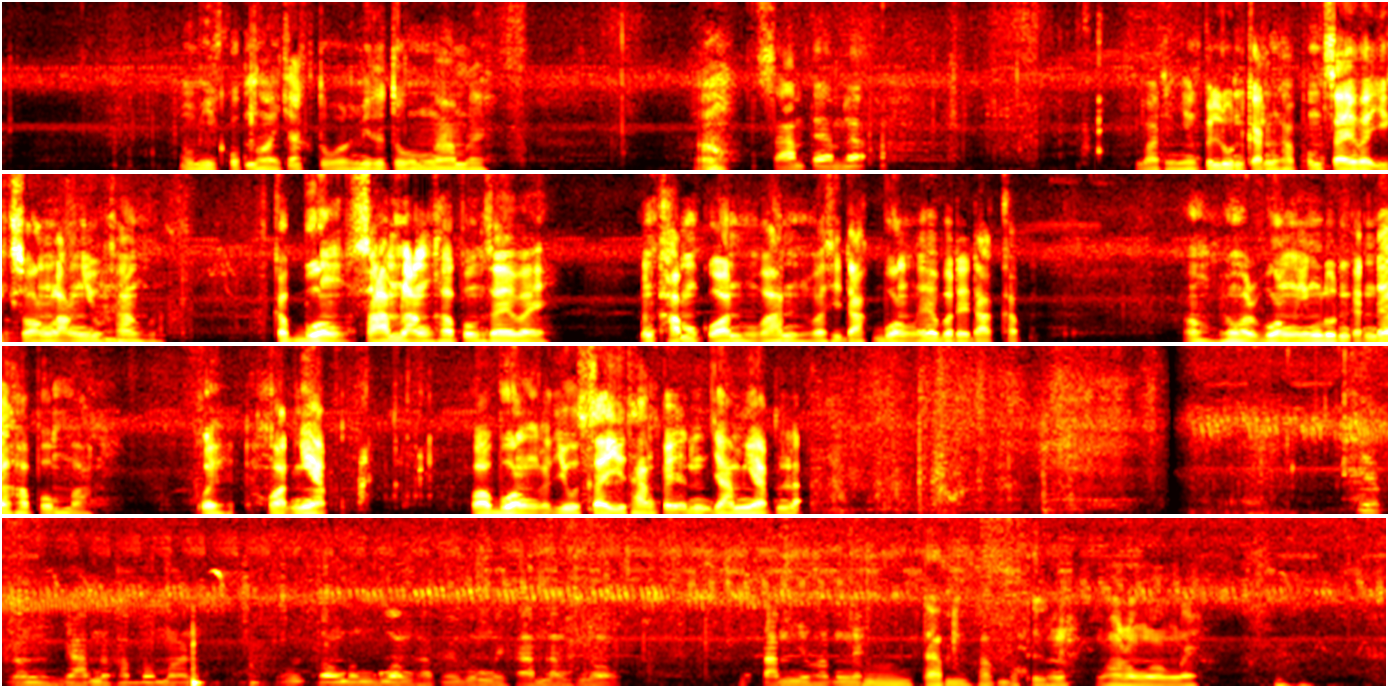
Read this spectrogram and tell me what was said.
มันมีกบหน่อยจักตัวมีแต่ตัวงามเลย เอาสามแต้มแล้วบัดนี้ยังไปรุ่นกันครับ ผมใส่ไว้อีกสองหลังอยู่ทางคุณกับบ่วงสามหลังครับ ผมใส่ไว้มันคำก่อนหมู่บ้านว่าสิดักบ่วงเลยบ่ได้ดักครับเอาไปหอดบ่วงยังรุ่นกันเด้อครับ ผมบาดโอ้ยหอดเงียบเพอบ่วงก็อยู่ใส่อยู่ทางไปอันยามเงียบนั่นละเงียบหลังยามนะครับบ่หมัน โอ้ยต้องเบิ่งบ่วงครับไปบ่วงไว้สามหลังพี่น้องต่ำอยู่ครับมึงเนี่ยอู้ตำครับบ่ถือว่าลงงองเลย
